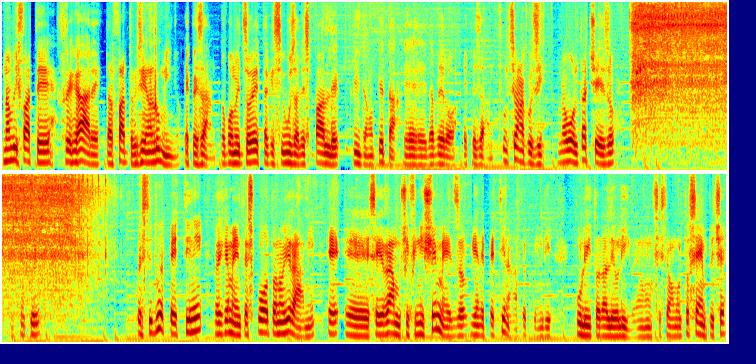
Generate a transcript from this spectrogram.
non vi fate fregare dal fatto che sia in alluminio, è pesante. Dopo mezz'oretta che si usa le spalle gridano pietà, è davvero è pesante. Funziona così, una volta acceso, ecco qui, questi due pettini praticamente scuotono i rami e eh, se il ramo ci finisce in mezzo viene pettinato e quindi pulito dalle olive, è un sistema molto semplice,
